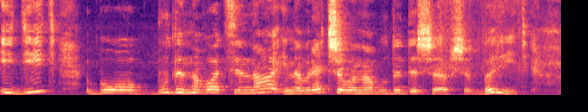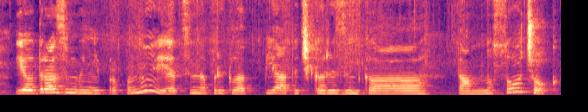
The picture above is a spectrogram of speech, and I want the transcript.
ідіть, бо буде нова ціна і навряд чи вона буде дешевше. Беріть. І одразу мені пропонує, це, наприклад, п'яточка, резинка, там носочок.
